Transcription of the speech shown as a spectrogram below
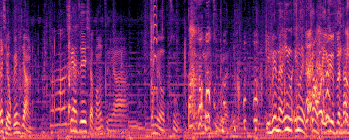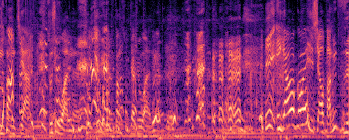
而且我跟你讲，现在这些小房子呀都没有住，都没有住人。你没有没有，因为因为刚好这个月份他们放假 出去玩了，出出远放暑假去玩了。对。你你刚刚讲的是小房子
